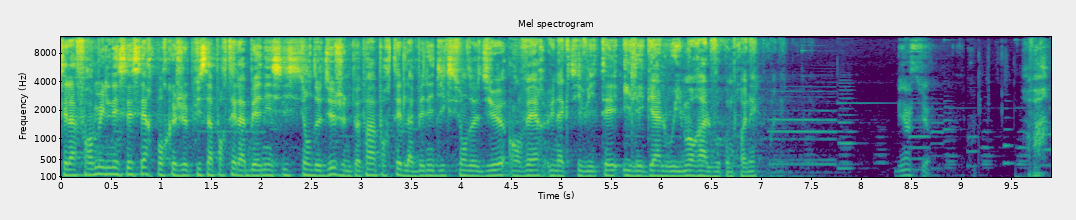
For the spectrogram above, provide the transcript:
C'est la formule nécessaire pour que je puisse apporter la bénédiction de Dieu. Je ne peux pas apporter de la bénédiction de Dieu envers une activité illégale ou immorale, vous comprenez? Bien sûr. Au revoir.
